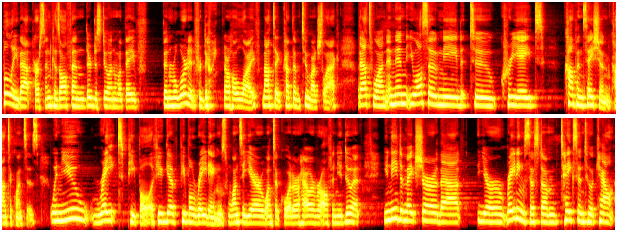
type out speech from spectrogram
bully that person because often they're just doing what they've been rewarded for doing their whole life, not to cut them too much slack. That's one. And then you also need to create compensation consequences. When you rate people, if you give people ratings once a year, once a quarter, however often you do it, you need to make sure that your rating system takes into account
